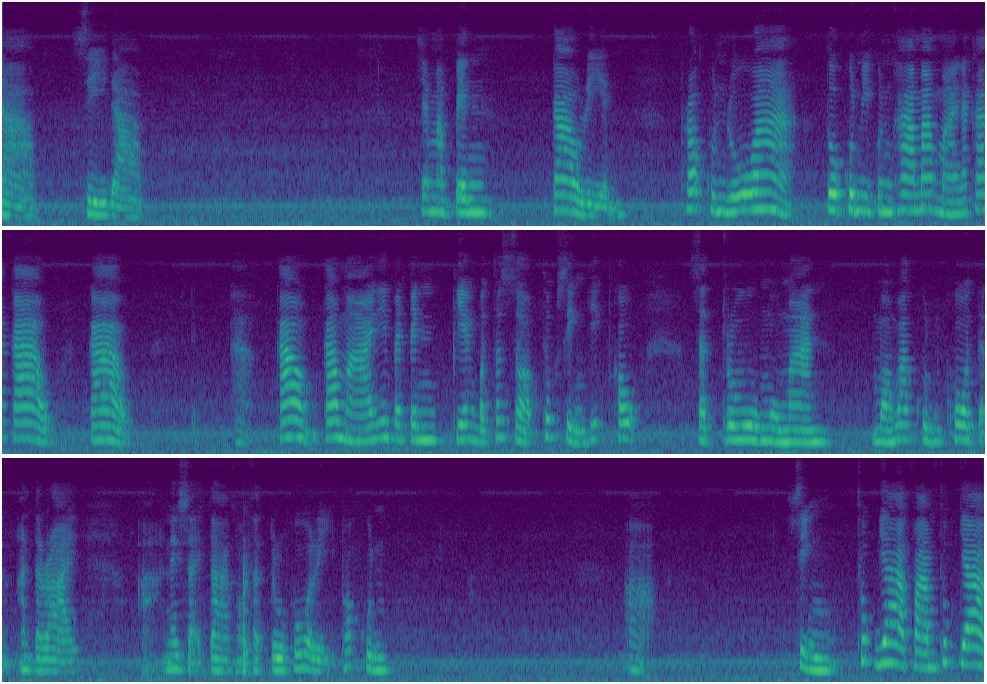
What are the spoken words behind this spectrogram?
ดาบสี่ดาบ จะมาเป็นเก้าเหรียญเพราะคุณรู้ว่าตัวคุณมีคุณค่ามากมายนะคะเก้าเก้าเก้าเก้าไม้นี่ไปเป็นเพียงบททดสอบทุกสิ่งที่เขาศัตรูหมู่มารมองว่าคุณโคตรอันตราย ในสายตาของศัตรูคู่อริเพราะคุณสิ่งทุกยากความทุกยาก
